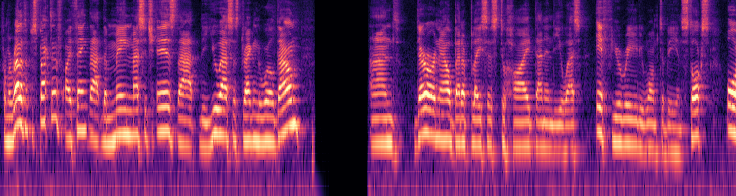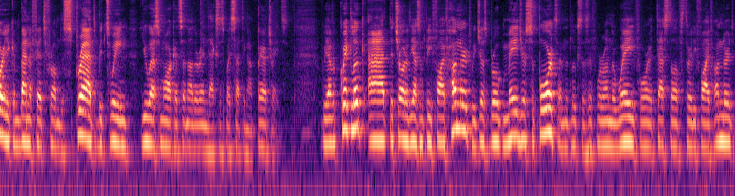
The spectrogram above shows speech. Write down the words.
From a relative perspective, I think that the main message is that the US is dragging the world down and there are now better places to hide than in the US if you really want to be in stocks or you can benefit from the spread between US markets and other indexes by setting up pair trades. We have a quick look at the chart of the S&P 500. We just broke major support and it looks as if we're on the way for a test of 3,500,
